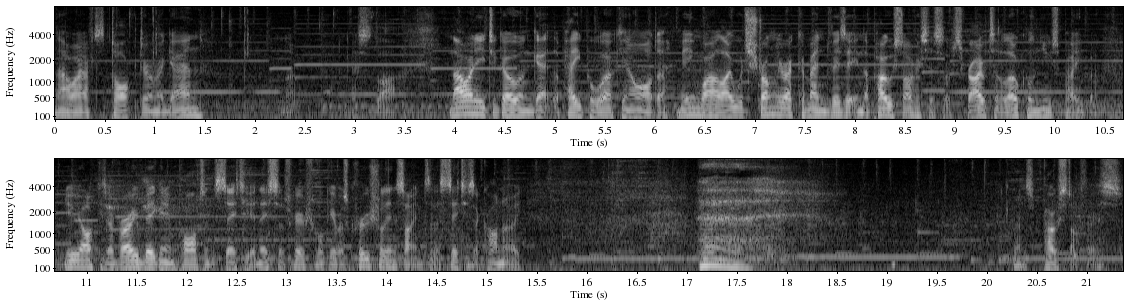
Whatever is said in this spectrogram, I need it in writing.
Now I have to talk to him again. No, guess that. Now I need to go and get the paperwork in order. Meanwhile, I would strongly recommend visiting the post office to subscribe to the local newspaper. New York is a very big and important city, and this subscription will give us crucial insight into the city's economy. That's post office.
